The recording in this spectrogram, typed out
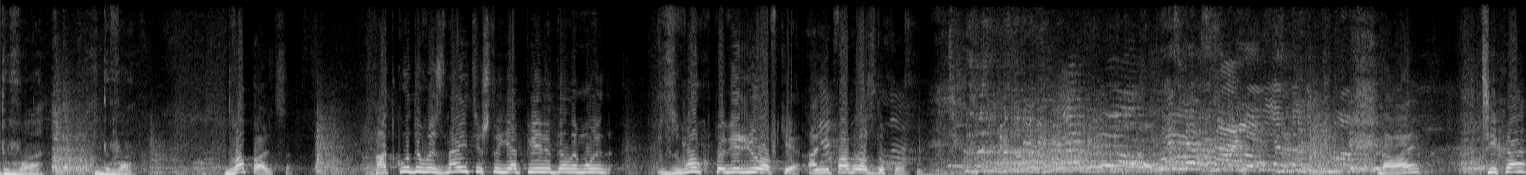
Два. Два. Два пальца. Откуда вы знаете, что я передал ему звук по веревке, а не по воздуху? Давай. Тихо.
